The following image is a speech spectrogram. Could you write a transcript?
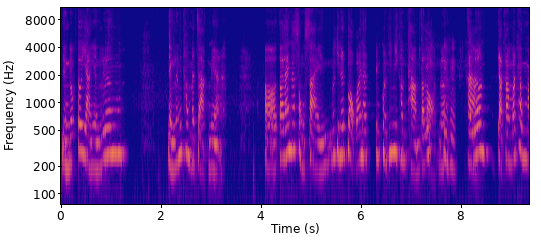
อย่างยกตัวอย่างอย่างเรื่อง อย่างเรื่องธรรมจักรเนี่ยเอ่อตอนแรกนัทสงสัยเมื่อกี้นัทบอกว่านัทเป็นคนที่มีคำถามตลอดเนอะจะค่ะเริ่มจากคำว่าทำไม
